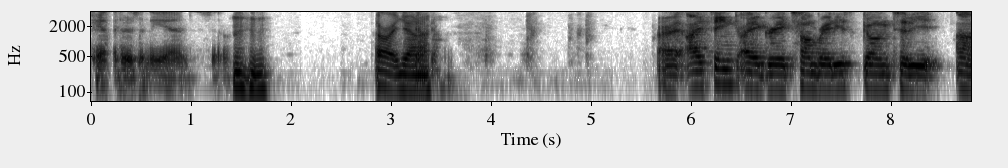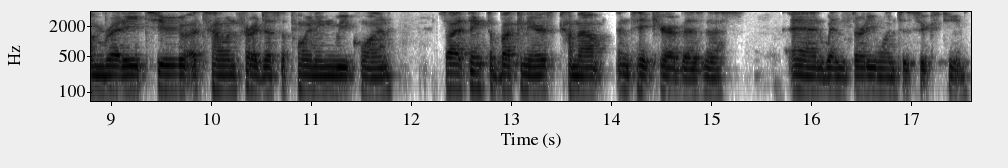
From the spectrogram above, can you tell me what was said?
Panthers in the end. So hmm All right, Jonah. All right. I think I agree. Tom Brady's going to be um, ready to atone for a disappointing week one. So I think the Buccaneers come out and take care of business and win 31 to 16.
